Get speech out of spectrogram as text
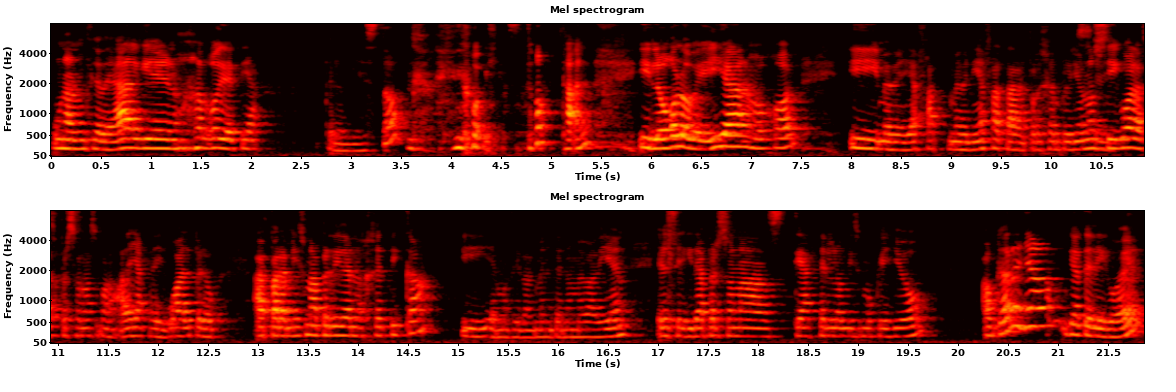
un anuncio de alguien o algo y decía, pero ¿y esto? Y digo, ¿y esto? Tal. Y luego lo veía a lo mejor y me, veía me venía fatal. Por ejemplo, yo no Sí. sigo a las personas, bueno, ahora ya me da igual, pero para mí es una pérdida energética y emocionalmente no me va bien el seguir a personas que hacen lo mismo que yo. Aunque ahora ya, ya te digo, ¿eh?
